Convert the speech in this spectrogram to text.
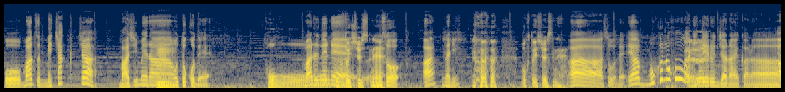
おまずめちゃくちゃ真面目な男で、ほう。まるでね僕と一緒ですね。そう。あ何？僕と一緒ですね。ああそうね。いや僕の方が似てるんじゃないかな。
